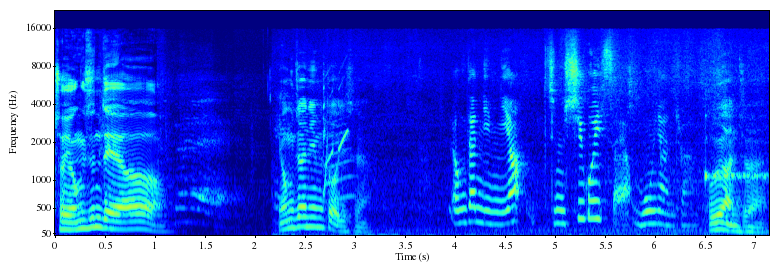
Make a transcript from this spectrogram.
저 영수인데요. 영자님은 또 어디 있어요? 영자님이요? 지금 쉬고 있어요. 몸이 안 좋아요. 왜 안 좋아요?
